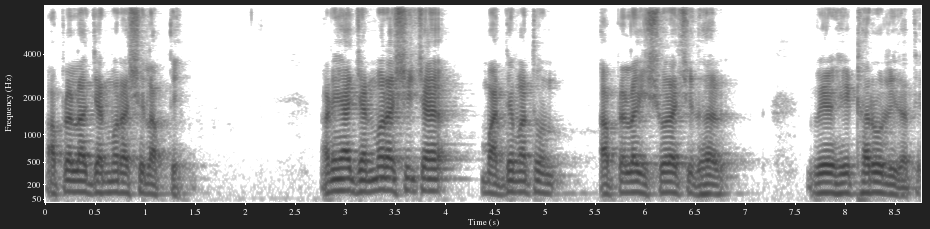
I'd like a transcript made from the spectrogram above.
आपल्याला जन्मराशी लाभते. आणि ह्या जन्मराशीच्या माध्यमातून आपल्याला ईश्वराची धर वेळ ही ठरवली जाते.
